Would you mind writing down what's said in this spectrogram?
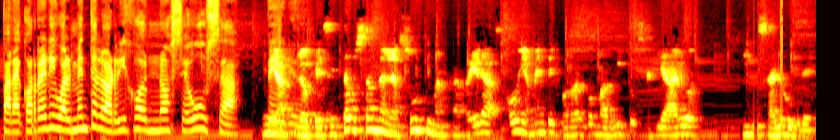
para correr igualmente el barbijo no se usa. Mira, lo que se está usando en las últimas carreras, obviamente correr con barbijo sería algo insalubre.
